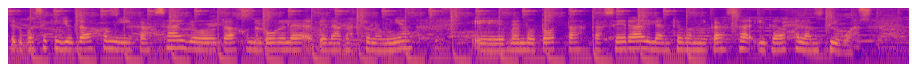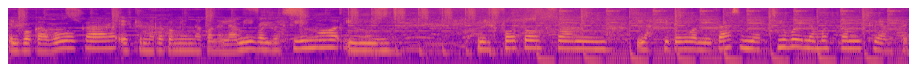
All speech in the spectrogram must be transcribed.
Lo que pasa es que yo trabajo en mi casa, yo trabajo en el rubro de la, de la gastronomía, eh, vendo tortas caseras y la entrego en mi casa y trabajo a la antigua. El boca a boca, el que me recomienda con el amigo, el vecino y mis fotos son las que tengo en mi casa, en mi archivo y le muestro a mis clientes.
